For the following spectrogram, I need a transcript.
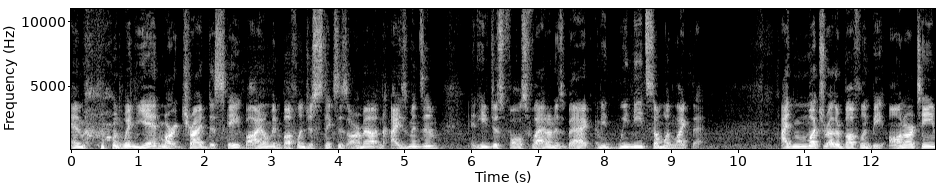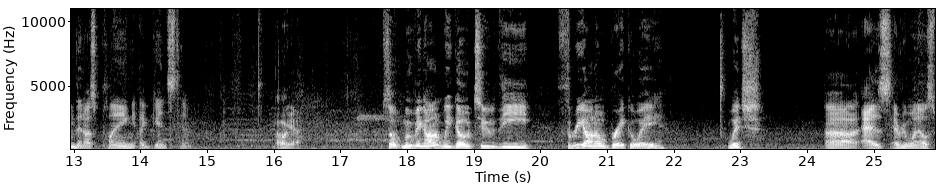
And when Janmark tried to skate by him and Byfuglien just sticks his arm out and Heisman's him and he just falls flat on his back, I mean, we need someone like that. I'd much rather Byfuglien be on our team than us playing against him. Oh yeah. So moving on, we go to the three on zero breakaway, which, uh, as everyone else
